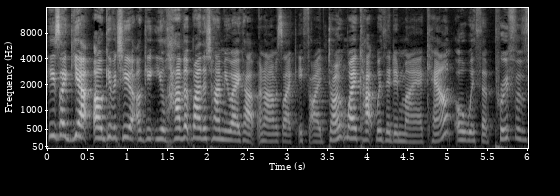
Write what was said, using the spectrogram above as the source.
he's like, "Yeah, I'll give it to you. I'll get you'll have it by the time you wake up." And I was like, "If I don't wake up with it in my account or with a proof of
